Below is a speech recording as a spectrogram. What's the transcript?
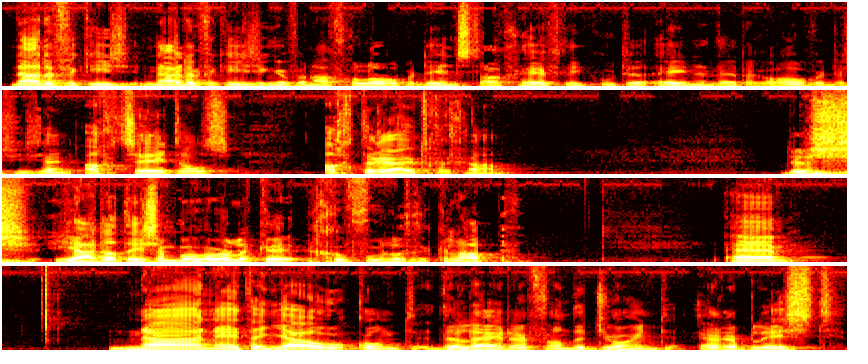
Na de, na de, verkiezingen van afgelopen dinsdag heeft Likud er 31 over. Dus die zijn acht zetels achteruit gegaan. Dus ja, dat is een behoorlijke gevoelige klap. Eh, na Netanyahu komt de leider van de Joint Arab List,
